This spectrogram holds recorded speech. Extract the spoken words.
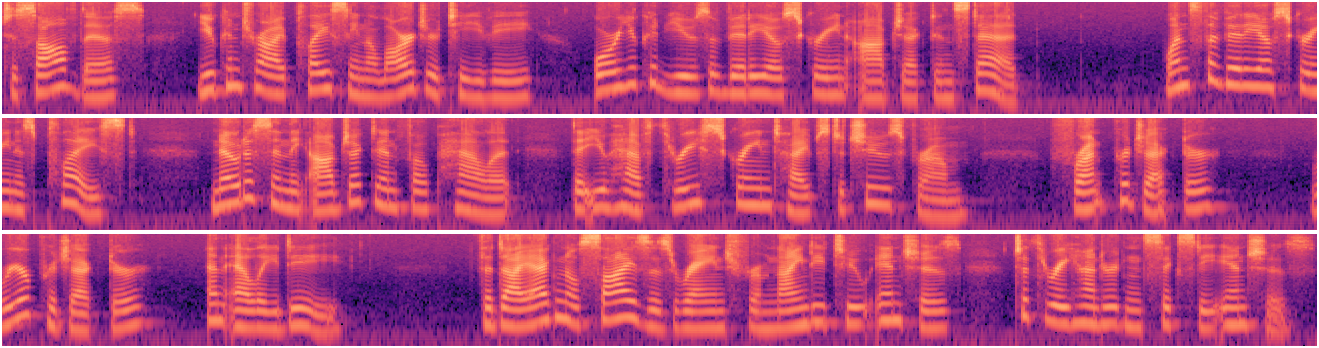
To solve this, you can try placing a larger TV or you could use a video screen object instead. Once the video screen is placed, notice in the Object Info palette that you have three screen types to choose from, front projector, rear projector, and LED. The diagonal sizes range from 92 inches to 360 inches.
